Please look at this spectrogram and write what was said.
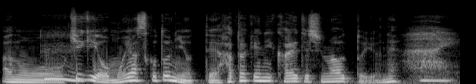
あの、うん木々を燃やすことによって畑に変えてしまうというね。はい。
